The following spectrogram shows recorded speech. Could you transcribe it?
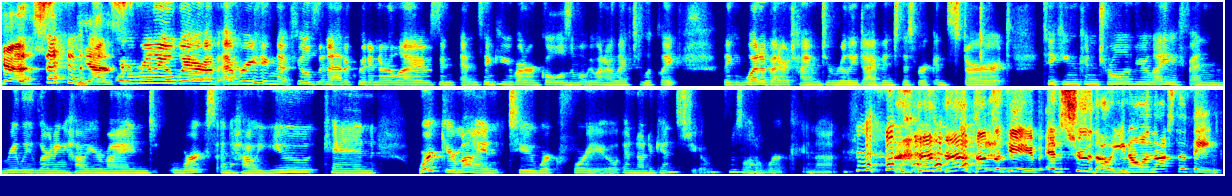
Yes. yes. We're really aware of everything that feels inadequate in our lives and, and thinking about our goals and what we want our life to look like. Like what a better time to really dive into this work and start taking control of your life and really learning how your mind works and how you can work your mind to work for you and not against you. There's a lot of work in that. that's okay. It's true though, you know, and that's the thing.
